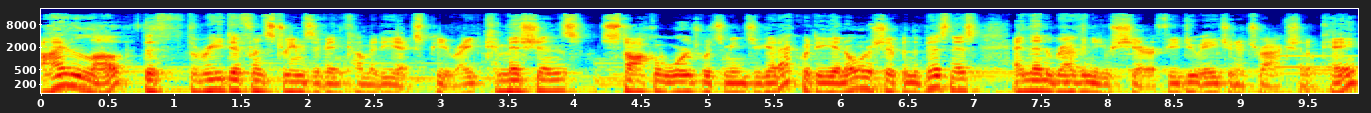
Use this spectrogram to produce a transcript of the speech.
I love the three different streams of income at EXP, right? Commissions, stock awards, which means you get equity and ownership in the business, and then revenue share if you do agent attraction, okay?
